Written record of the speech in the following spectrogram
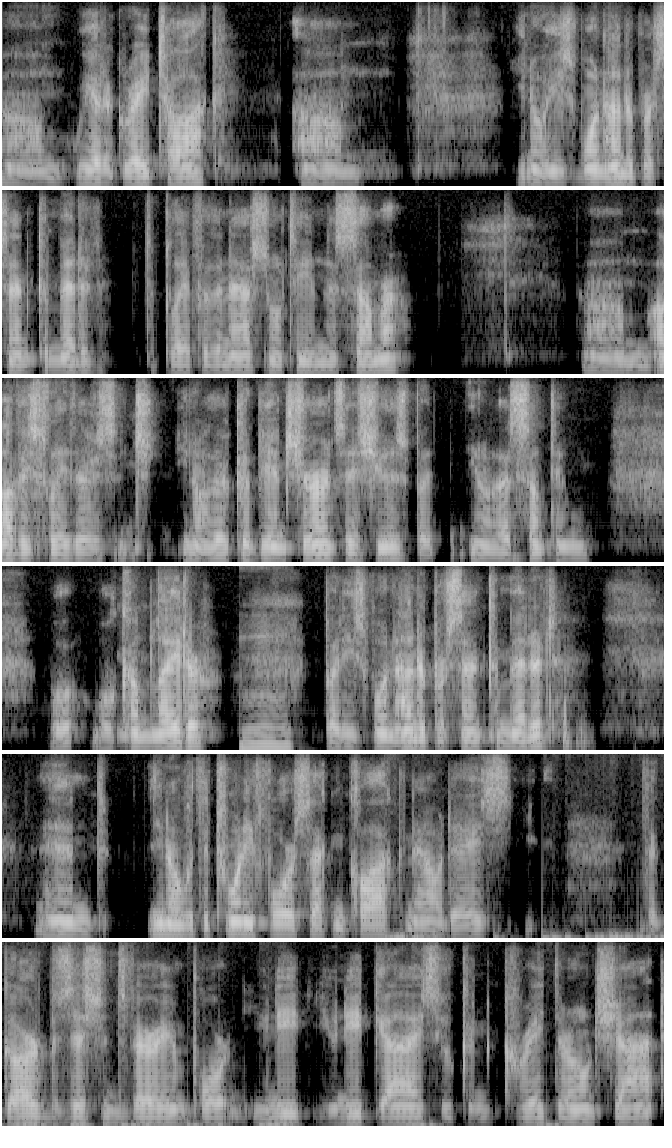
um, we had a great talk. Um, you know, he's 100% committed to play for the national team this summer. Um, obviously, there's you know there could be insurance issues, but you know that's something will will come later. Mhm. But he's 100% committed, and you know with the 24 second clock nowadays, the guard position is very important. You need you need guys who can create their own shot,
